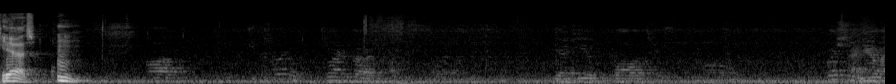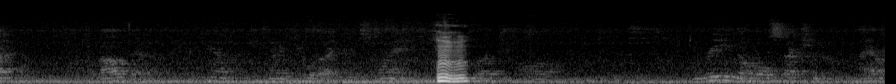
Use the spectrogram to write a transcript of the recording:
Yes. Mm-hmm. But, uh, reading the whole section, I haven't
